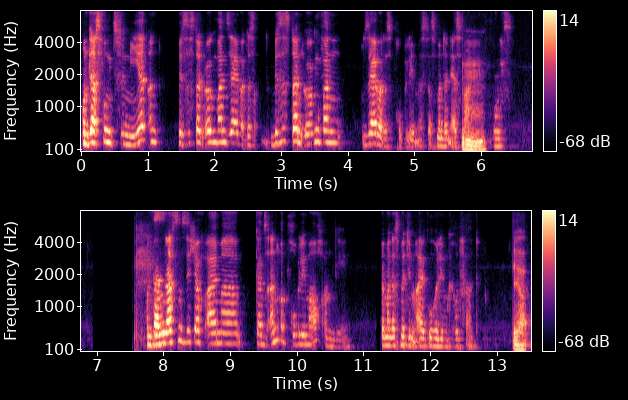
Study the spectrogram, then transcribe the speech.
Und das funktioniert und bis es dann irgendwann selber, das, bis es dann irgendwann selber das Problem ist, dass man dann erstmal mhm. muss. Und dann lassen sich auf einmal ganz andere Probleme auch angehen, wenn man das mit dem Alkohol im Griff hat. Ja,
